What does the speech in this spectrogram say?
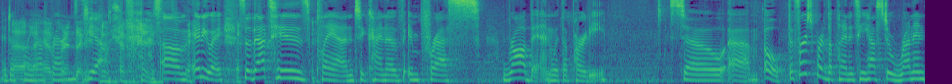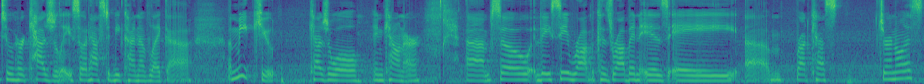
I definitely Uh, I have, have friends. friends. I yeah. have friends. um, anyway, so that's his plan to kind of impress Robin with a party. So, um, oh, the first part of the plan is he has to run into her casually. So it has to be kind of like a, a meet cute, casual encounter. Um, so they see Rob because Robin is a um, broadcast journalist,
